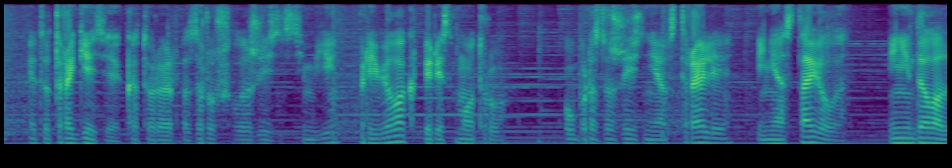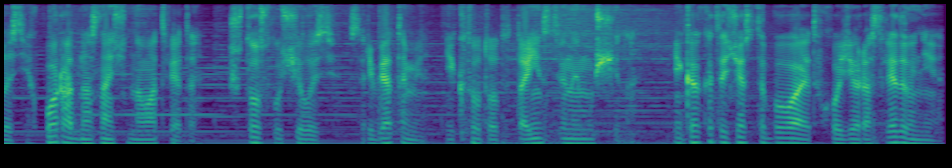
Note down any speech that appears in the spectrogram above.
– это трагедия, которая разрушила жизнь семьи, привела к пересмотру образа жизни Австралии и не оставила и не дала до сих пор однозначного ответа, что случилось с ребятами и кто тот таинственный мужчина. И как это часто бывает в ходе расследования,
